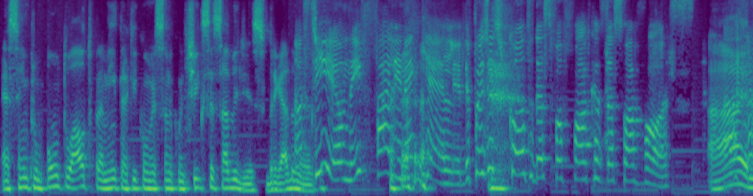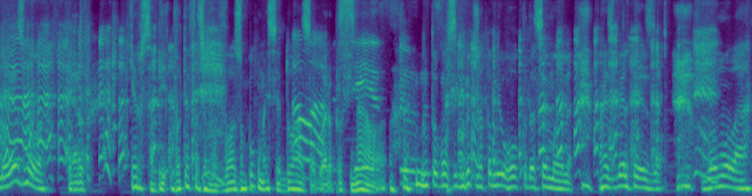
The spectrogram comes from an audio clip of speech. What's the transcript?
É sempre um ponto alto para mim estar aqui conversando contigo, você sabe disso. Obrigado mesmo. Sim, eu nem fale, né, Kelly? Depois eu te conto das fofocas da sua voz. Ah, é mesmo? quero, Quero saber, vou até fazer uma voz um pouco mais sedosa Olá, agora pro final. Não tô conseguindo, já tô meio rouco da semana. Mas beleza, vamos lá.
